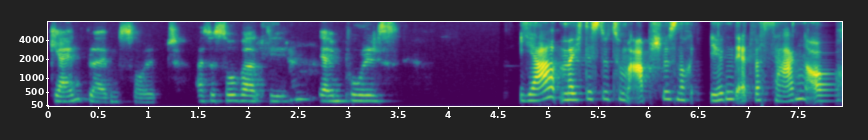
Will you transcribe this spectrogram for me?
klein bleiben sollte. Also so war die, der Impuls. Ja, möchtest du zum Abschluss noch irgendetwas sagen, auch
